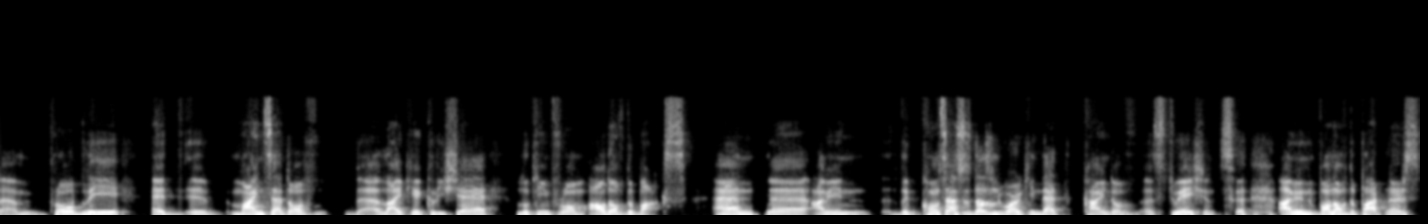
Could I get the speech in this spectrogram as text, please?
um, probably a, a mindset of uh, like a cliche looking from out of the box. And yeah. uh, i mean the consensus doesn't work in that kind of uh, situations. I mean one of the partners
